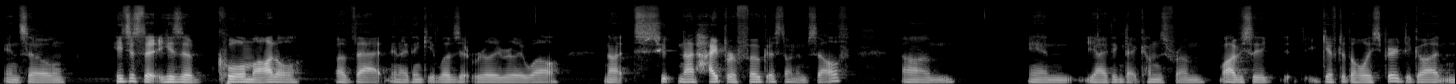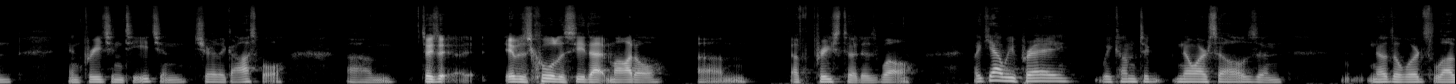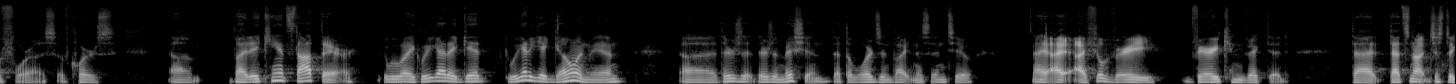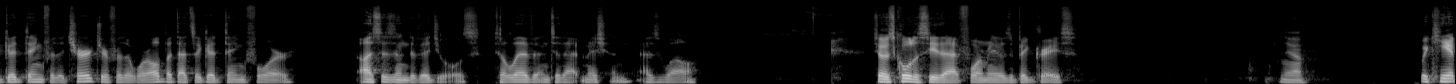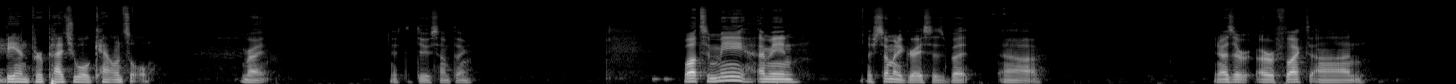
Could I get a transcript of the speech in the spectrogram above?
and so he's just a he's a cool model of that, and I think he lives it really really well. Not not hyper focused on himself, um, and yeah, I think that comes from well, obviously gift of the Holy Spirit to go out and and preach and teach and share the gospel. Um, so it was cool to see that model um, of priesthood as well. Like, yeah, we pray, we come to know ourselves and know the Lord's love for us, of course. Um, but it can't stop there. We, like we got to get we got to get going, man. Uh, there's a there's a mission that the Lord's inviting us into. I, I, I feel very very convicted that that's not just a good thing for the church or for the world, but that's a good thing for us as individuals to live into that mission as well. So it was cool to see that for me. It was a big grace. Yeah. We can't be in perpetual council Right. You have to do something. Well, to me, I mean, there's so many graces, but uh, you know, as I, I reflect on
